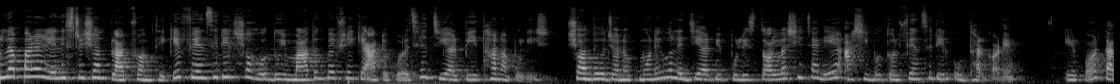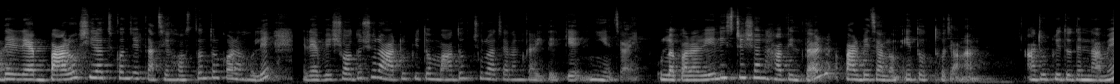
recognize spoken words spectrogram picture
উল্লাপাড়া রেল স্টেশন প্ল্যাটফর্ম থেকে ফেন্সিডিল সহ দুই মাদক ব্যবসায়ীকে আটক করেছে জিআরপি থানা পুলিশ। সন্দেহজনক মনে হলে জিআরপি পুলিশ তল্লাশি চালিয়ে আশি বোতল ফেন্সিডিল উদ্ধার করে। এরপর তাদের র্যাব বারো সিরাজগঞ্জের কাছে হস্তান্তর করা হলে র্যাবের সদস্যরা আটককৃত মাদক চোরাচালানকারীদেরকে নিয়ে যায়। উল্লাপাড়া রেল স্টেশন হাফিলদার পারভেজ আলম এ তথ্য জানান। আটককৃতদের নামে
